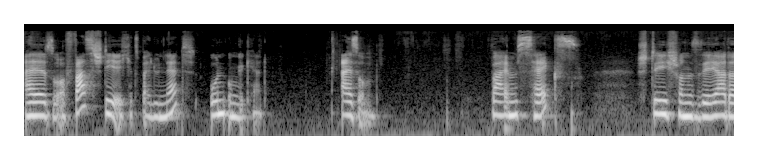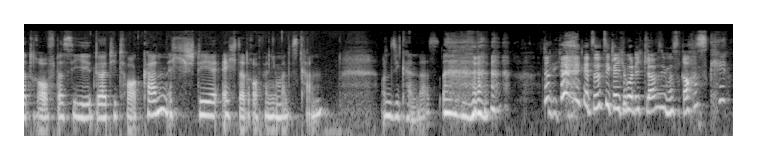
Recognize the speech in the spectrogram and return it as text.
Also, auf was stehe ich jetzt bei Lynette und umgekehrt? Also, beim Sex stehe ich schon sehr darauf, dass sie Dirty Talk kann. Ich stehe echt darauf, wenn jemand es kann. Und sie kann das. Jetzt wird sie gleich rot. Ich glaube, sie muss rausgehen.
